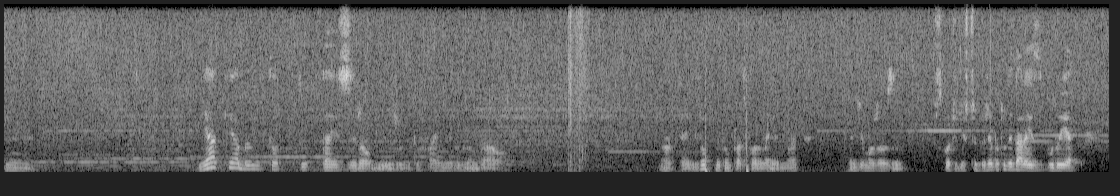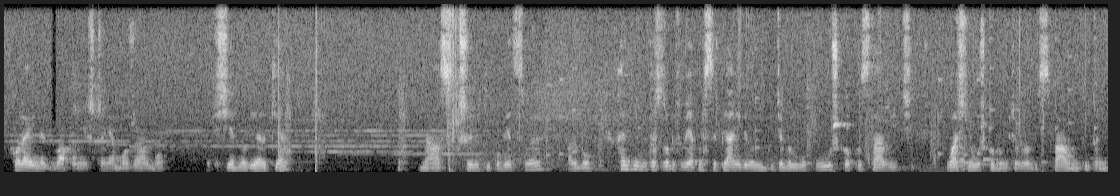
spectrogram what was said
Hmm. Jak ja bym to tutaj zrobił, żeby to fajnie wyglądało? Okej, zróbmy tą platformę jednak. Będzie można wskoczyć jeszcze wyżej, bo tutaj dalej zbuduję kolejne dwa pomieszczenia może, albo jakieś jedno wielkie na skrzynki powiedzmy, albo chętnie bym też zrobił sobie jakąś sypialnię, gdzie bym, gdzie bym mógł łóżko postawić. Właśnie łóżko bym chciał zrobić spawn tutaj.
